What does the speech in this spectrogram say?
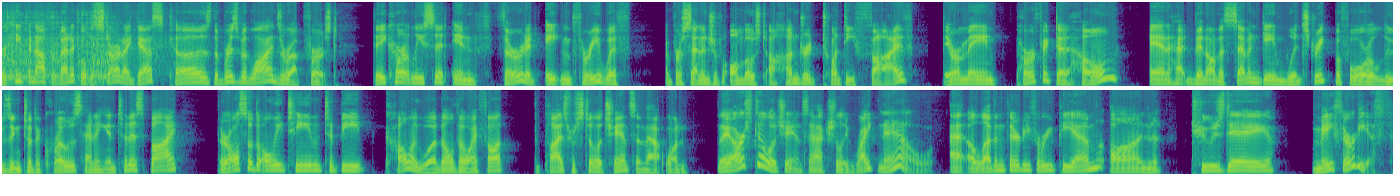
we're keeping alphabetical to start, I guess, because the Brisbane Lions are up first. They currently sit in third at eight and three with a percentage of almost 125. They remain perfect at home and had been on a seven game win streak before losing to the Crows heading into this bye. They're also the only team to beat Collingwood, although I thought the Pies were still a chance in that one. They are still a chance, actually, right now at 11.33 p.m. on Tuesday, May 30th.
